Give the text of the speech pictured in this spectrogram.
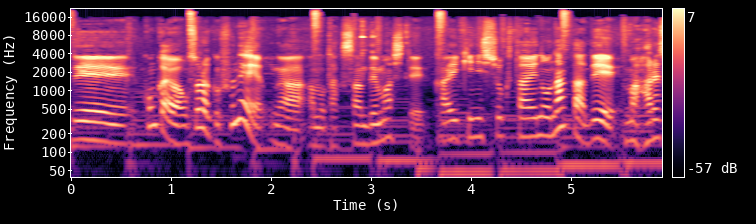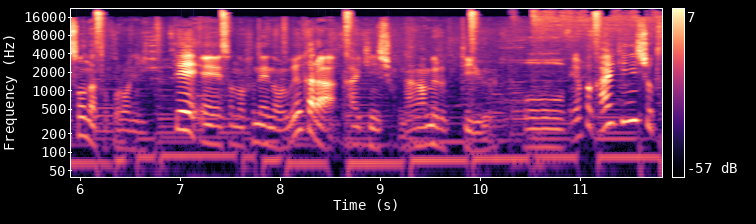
で今回はおそらく船があのたくさん出まして皆既日食帯の中で、まあ、晴れそうなところに行って、えーその船の上から皆既日食眺めるっていう。ほやっぱり皆既日食っ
